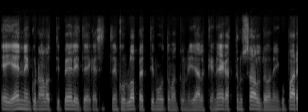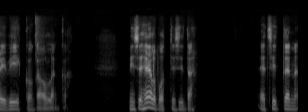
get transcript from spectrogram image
Ei ennen kuin aloitti pelit, eikä sitten kun lopetti muutaman tunnin jälkeen. Ne ei katsonut saldoa niin pari viikkoa ollenkaan. Niin se helpotti sitä. Että sitten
